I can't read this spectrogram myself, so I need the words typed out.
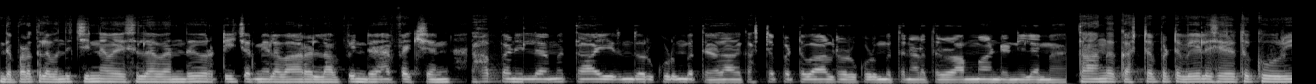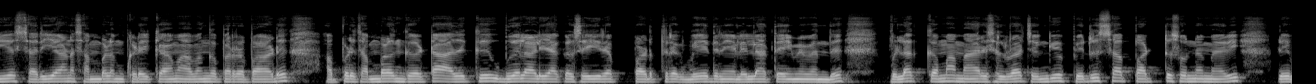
இந்த படத்தில் வந்து சின்ன வயசில் வந்து ஒரு டீச்சர் மேலே வர லவ் இந்த அஃபெக்ஷன் தகப்பன் இல்லாமல் தாய் இருந்த ஒரு குடும்பத்தை அதாவது கஷ்டப்பட்டு வாழ்கிற ஒரு குடும்பத்தை நடத்துகிற ஒரு அம்மாண்ட நிலைமை. தாங்க கஷ்டப்பட்டு வேலை செய்கிறதுக்கு உரிய சரியான சம்பளம் கிடைக்காம அவங்க படுற பாடு அப்படி சம்பளம் கேட்டால் அதுக்கு முதலாளியாக்கள் செய்கிற படுத்துகிற வேதனைகள் எல்லாத்தையுமே வந்து விளக்கமாக மேரி செல்வராஜ் எங்கேயோ பெருசாக பட்டு சொன்ன மாதிரி அப்படியே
